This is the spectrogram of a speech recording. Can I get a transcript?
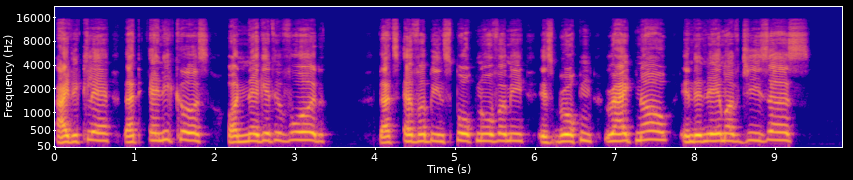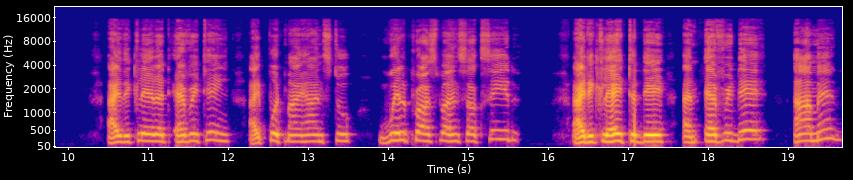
I declare that any curse or negative word that's ever been spoken over me is broken right now in the name of Jesus. I declare that everything I put my hands to will prosper and succeed. I declare it today and every day Amen.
